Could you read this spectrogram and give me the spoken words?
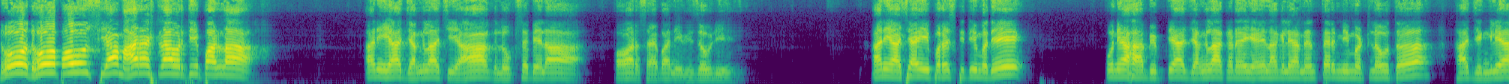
धो धो पाऊस या महाराष्ट्रावरती पाडला. आणि या जंगलाची आग लोकसभेला पवार साहेबांनी विझवली आणि अशाही परिस्थितीमध्ये पुण्या हा बिबट्या जंगलाकडे यायला लागल्यानंतर मी म्हटलं होतं हा जिंगल्या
